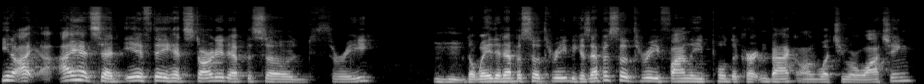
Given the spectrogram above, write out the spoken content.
you know, I I had said if they had started episode three Mm-hmm. the way that episode three, because episode three finally pulled the curtain back on what you were watching,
